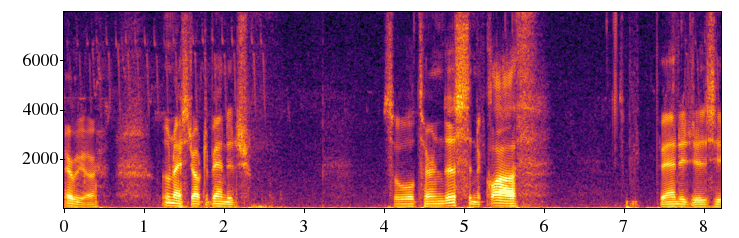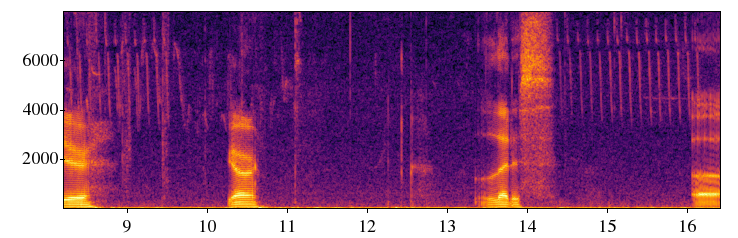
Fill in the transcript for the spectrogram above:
There we are. Oh, nice, dropped a bandage. So we'll turn this into cloth. Some bandages here. We are. Lettuce. Uh,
